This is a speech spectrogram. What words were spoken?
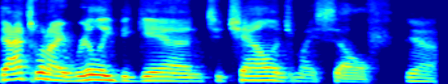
that's when i really began to challenge myself yeah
